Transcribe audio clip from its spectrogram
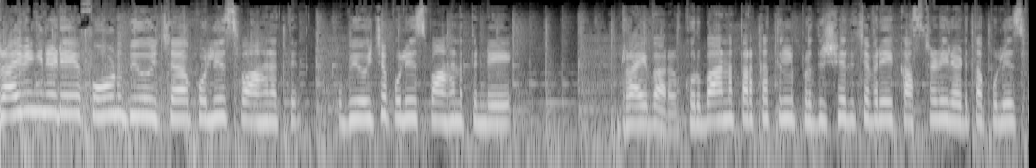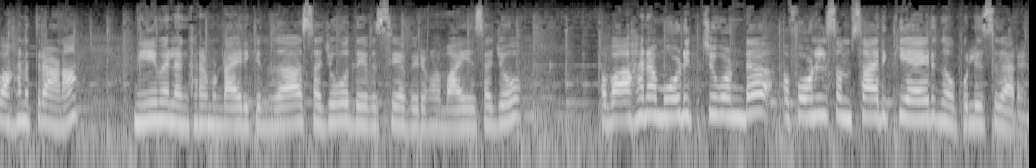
ഡ്രൈവിംഗിനിടെ ഫോൺ ഉപയോഗിച്ച പോലീസ് വാഹനത്തിൽ ഉപയോഗിച്ച പോലീസ് വാഹനത്തിന്റെ ഡ്രൈവർ കുർബാന തർക്കത്തിൽ പ്രതിഷേധിച്ചവരെ കസ്റ്റഡിയിലെടുത്ത പോലീസ് വാഹനത്തിലാണ് നിയമലംഘനമുണ്ടായിരിക്കുന്നത്. സജോ ദേവസ്യ വിവരങ്ങളുമായി. സജോ വാഹനം ഓടിച്ചുകൊണ്ട് ഫോണിൽ സംസാരിക്കുകയായിരുന്നു പോലീസുകാരൻ.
